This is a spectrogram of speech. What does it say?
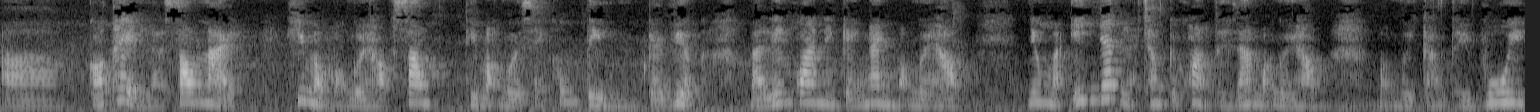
À, có thể là sau này khi mà mọi người học xong thì mọi người sẽ không tìm cái việc mà liên quan đến cái ngành mọi người học. Nhưng mà ít nhất là trong cái khoảng thời gian mọi người học mọi người cảm thấy vui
